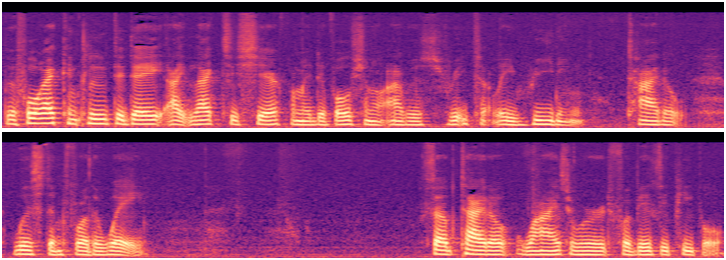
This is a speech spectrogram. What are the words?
Before I conclude today, I'd like to share from a devotional I was recently reading titled Wisdom for the Way. Subtitle Wise Word for Busy People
